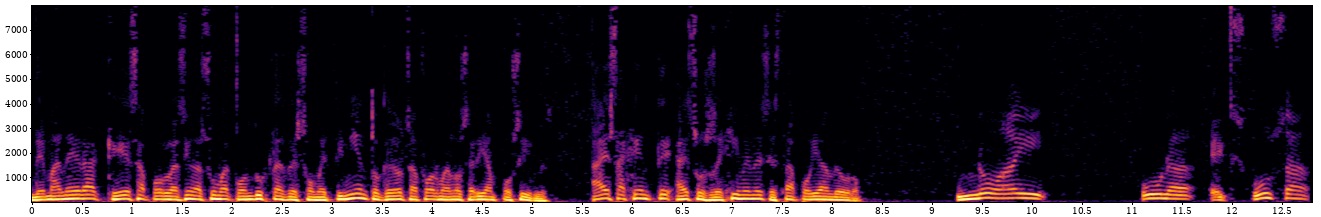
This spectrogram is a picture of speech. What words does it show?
de manera que esa población asuma conductas de sometimiento que de otra forma no serían posibles. a esa gente, a esos regímenes, está apoyando Europa. No hay una excusa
